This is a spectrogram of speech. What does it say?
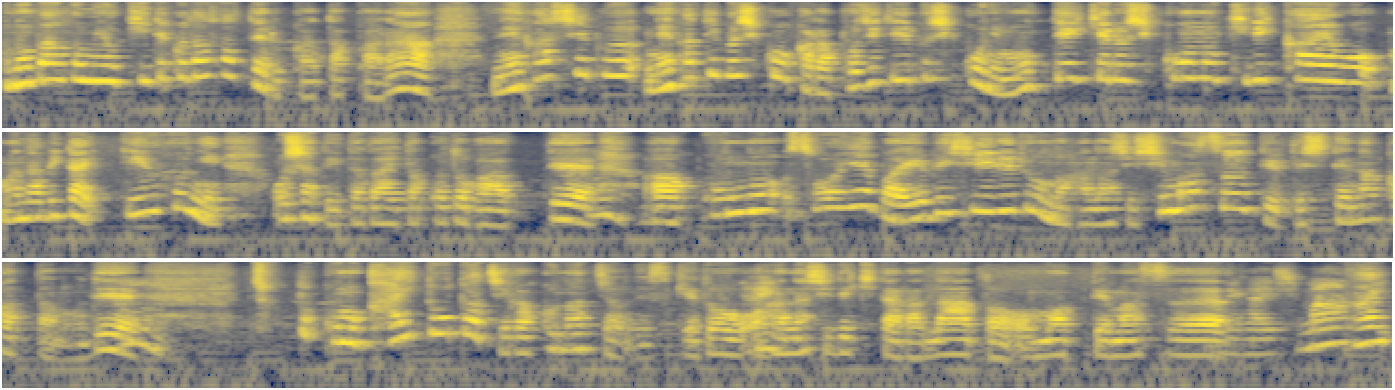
この番組を聞いてくださってる方から、ネガシブ、ネガティブ思考からポジティブ思考に持っていける思考の切り替えを学びたいっていうふうにおっしゃっていただいたことがあって、うんあ、この、そういえば ABC 理論の話しますって言ってしてなかったので、うんちょっとこの回答とは違くなっちゃうんですけど、はい。お話できたらなと思ってます。お願いします、はい。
